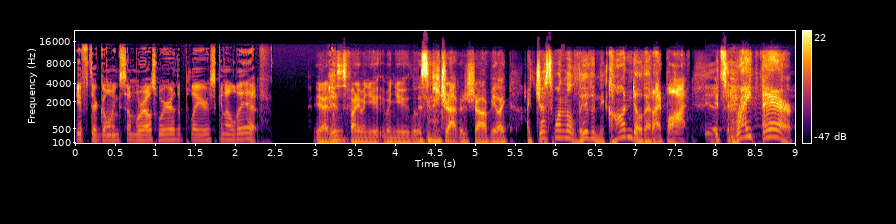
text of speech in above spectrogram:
If they're going somewhere else, where are the players going to live? Yeah, it is funny when you when you listen to Travis Shaw be like, I just want to live in the condo that I bought. Yeah. It's right there.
